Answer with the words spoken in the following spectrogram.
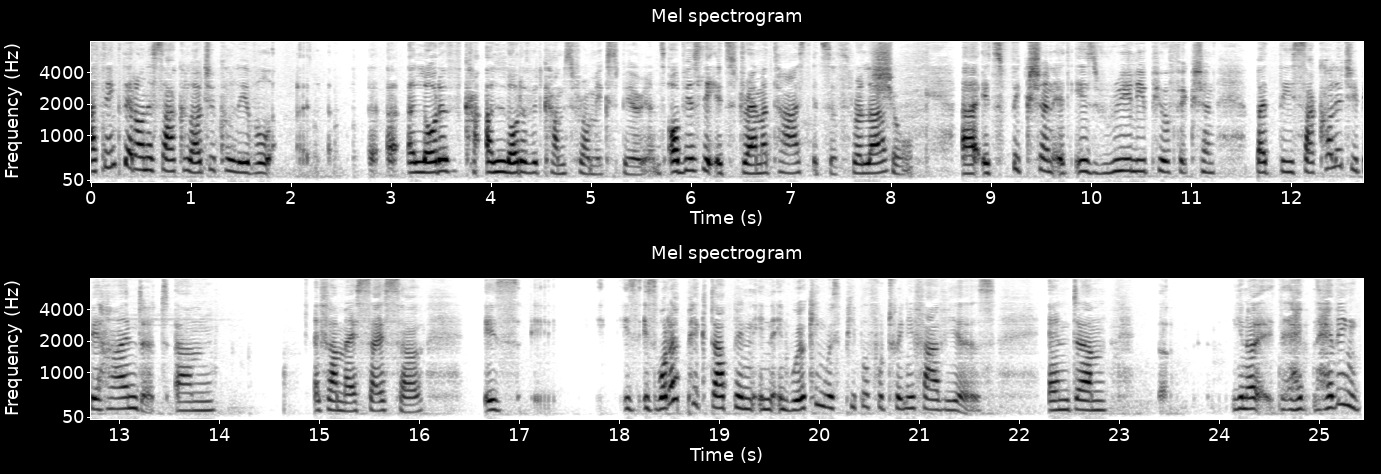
I think that on a psychological level, a, a, a lot of a lot of it comes from experience. Obviously, it's dramatized. It's a thriller. Sure. Uh, it's fiction. It is really pure fiction, but the psychology behind it, um, if I may say so, is is, is what I picked up in, in, in working with people for 25 years. And, um, you know, ha- having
